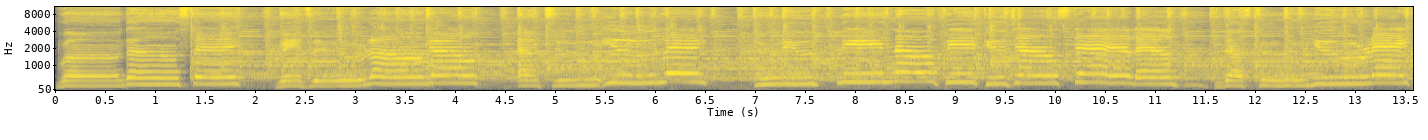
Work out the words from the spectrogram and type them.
Wanna stay with you longer until you late. Do you need no picture staring? That's too you late.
